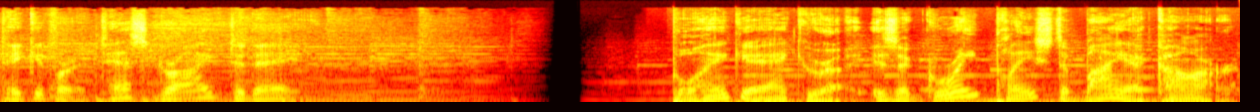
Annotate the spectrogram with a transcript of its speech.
Take it for a test drive today. Pohanka Acura is a great place to buy a car.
